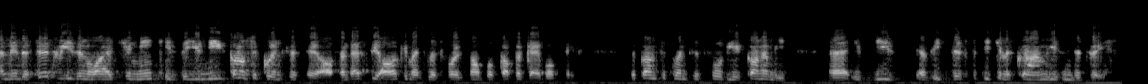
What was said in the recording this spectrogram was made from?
And then the third reason why it's unique is the unique consequences thereof, and that's the argument with, for example, copper cable theft. The consequences for the economy if, these, if this particular crime isn't addressed.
